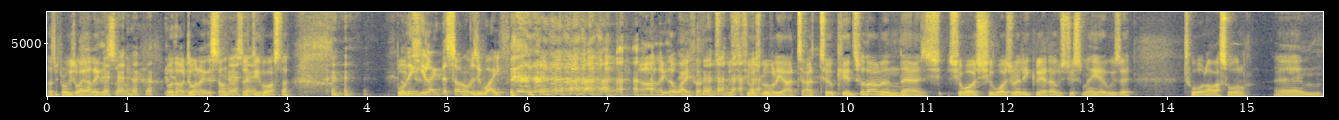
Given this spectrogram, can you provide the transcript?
That's probably why I like the song. Although I don't like the song because I divorced her. But I think you liked the song. It was your wife. no, I like the wife. She was, she was lovely. I had, I had two kids with her, and uh, she, she was she was really great. I was just me. I was a total arsehole. Um,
